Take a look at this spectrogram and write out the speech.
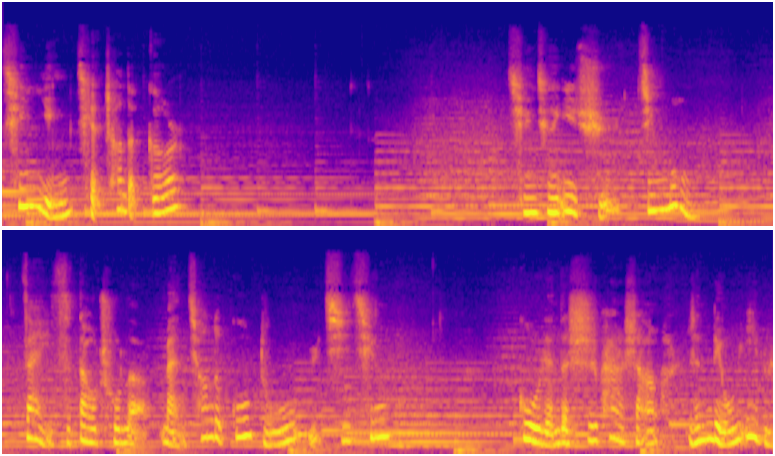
轻吟浅唱的歌儿，轻轻一曲《惊梦》，再一次道出了满腔的孤独与凄清。故人的诗帕上仍留一缕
